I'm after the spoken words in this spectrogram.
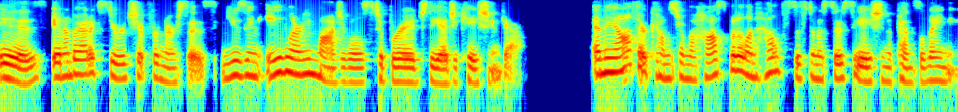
is Antibiotic Stewardship for Nurses, using e-learning modules to bridge the education gap. And the author comes from the Hospital and Health System Association of Pennsylvania.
